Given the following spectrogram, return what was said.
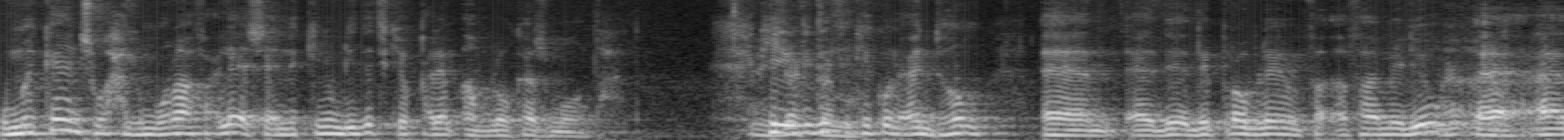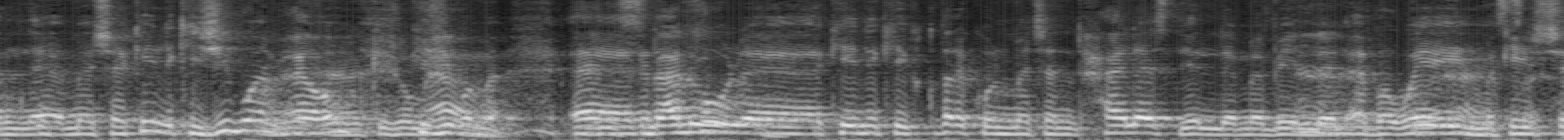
وما كانش واحد المرافقه علاش؟ لأن كاين وليدات كيوقع لهم un blocage mental وليدات اللي كيكون عندهم des, problèmes fa- familiaux مشاكل اللي كيجيبوها معاهم آه، كيجيبوها معاهم. معاهم. آه، بالنسبة له- كنعرفوا آه، كاين كيقدر يكون مثلا حالات ديال ما بين الأبوين ما كاينش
